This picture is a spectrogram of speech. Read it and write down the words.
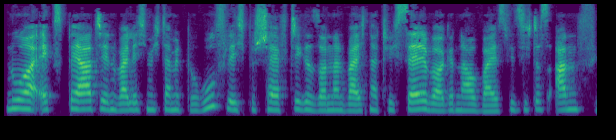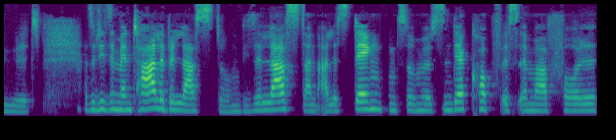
nur Expertin, weil ich mich damit beruflich beschäftige, sondern weil ich natürlich selber genau weiß, wie sich das anfühlt. Also diese mentale Belastung, diese Last an alles denken zu müssen, der Kopf ist immer voll,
